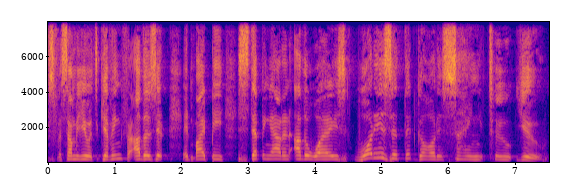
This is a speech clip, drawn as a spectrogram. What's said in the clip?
for some of you, it's giving. For others, it, it might be stepping out in other ways. What is it that God is saying to you?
